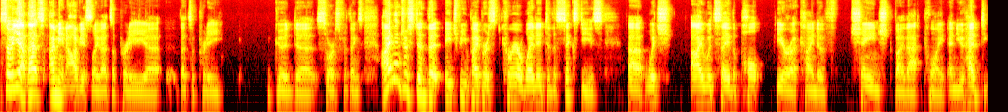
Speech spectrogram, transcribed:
so yeah, that's I mean obviously that's a pretty uh, that's a pretty good uh, source for things. I'm interested that H.B. Piper's career went into the 60s, uh, which I would say the pulp era kind of changed by that point and you had to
